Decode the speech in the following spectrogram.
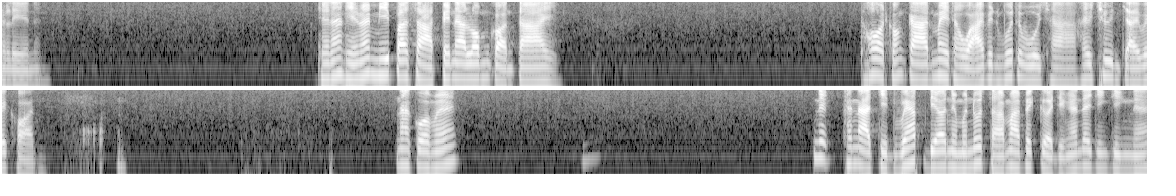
ทะเลนั้น ฉะนั้นเห็นไหมมีปราสาทเป็นอารมณ์ก่อนตาย โทษของการไม่ถวายเป็นพุทธบูชาให้ชื่นใจไว้ก่อน น่ากลัวไหมเนี่ยขนาดจิตแวบเดียวเนี่ยมนุษย์สามารถไปเกิดอย่างนั้นได้จริง ๆ นะ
